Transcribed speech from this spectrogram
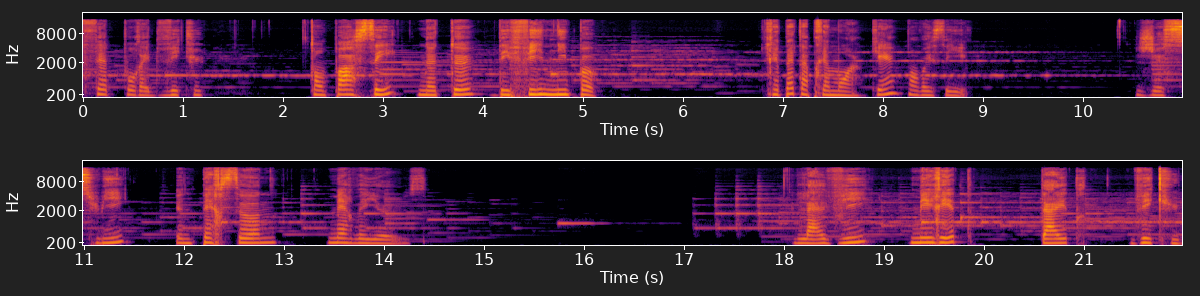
faite pour être vécue. Ton passé ne te définit pas. Répète après moi, OK? On va essayer. Je suis une personne merveilleuse. La vie mérite d'être vécue.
